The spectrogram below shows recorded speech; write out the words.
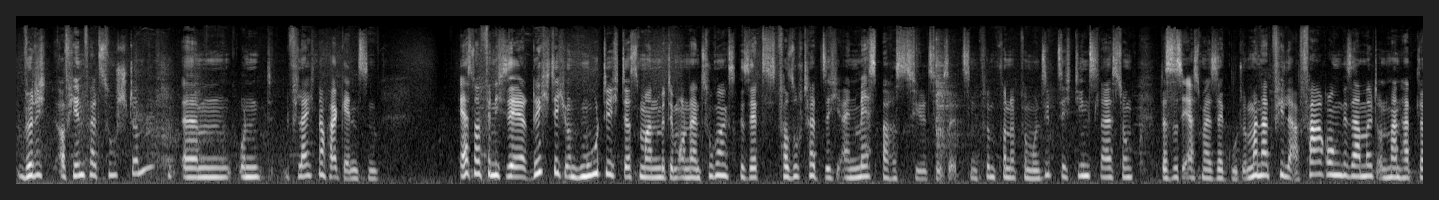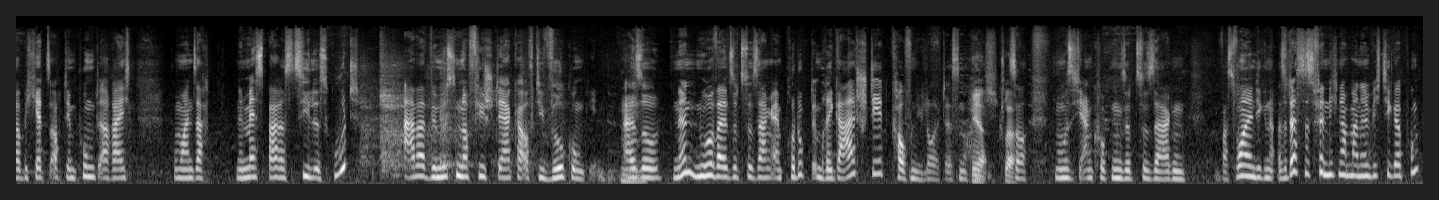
Würde ich auf jeden Fall zustimmen ähm, und vielleicht noch ergänzen. Erstmal finde ich sehr richtig und mutig, dass man mit dem Onlinezugangsgesetz versucht hat, sich ein messbares Ziel zu setzen. 575 Dienstleistungen, das ist erstmal sehr gut. Und man hat viele Erfahrungen gesammelt und man hat, glaube ich, jetzt auch den Punkt erreicht, wo man sagt, ein messbares Ziel ist gut, aber wir müssen noch viel stärker auf die Wirkung gehen. Mhm. Also ne, nur weil sozusagen ein Produkt im Regal steht, kaufen die Leute es noch ja, nicht. Klar. So, man muss sich angucken, sozusagen, was wollen die genau. Also das ist, finde ich, nochmal ein wichtiger Punkt.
